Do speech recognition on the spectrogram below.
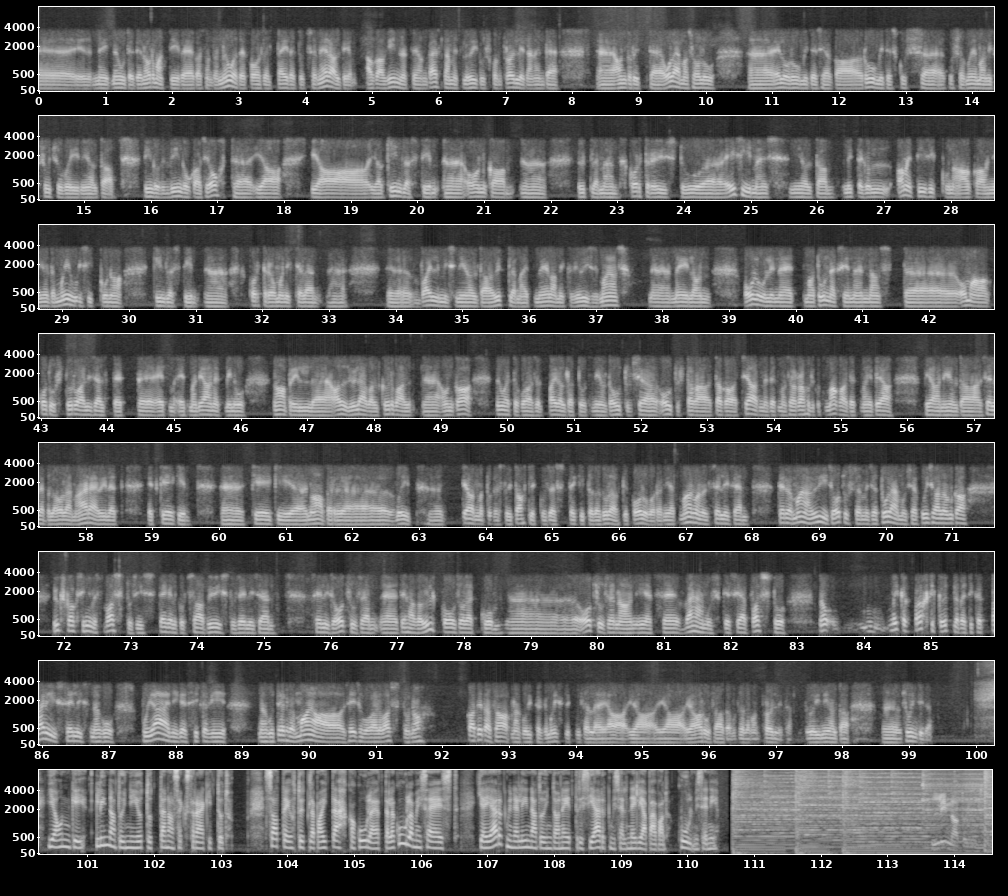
neid nõudeid ja normatiive ja kas nad on nõuete kohaselt täidetud, see on eraldi, aga kindlasti on Päästeametil õigus kontrollida nende äh, andurite olemasolu äh, eluruumides ja ka ruumides, kus, kus on võimalik suitsu või nii-öelda vingu, vingugaasi oht ja, ja, ja kindlasti äh, on ka äh, ütleme, korteriühistu äh, esimees nii-öelda, mitte küll ametiisikuna, aga nii-öelda mõjuisikuna kindlasti korteriomanikele valmis nii-öelda ütlema, et me elame ikkagi ühises majas. meil on oluline, et ma tunneksin ennast oma kodus turvaliselt, et, et, et ma tean, et minu äh, naabril äh, all, üleval, kõrval äh, on ka nõuetekohaselt paigaldatud nii-öelda ohutus ja ohutust taga, tagavad seadmed, et ma saan rahulikult magada, et ma ei pea, pea nii-öelda selle peale olema ärevil, et, et keegi, äh, keegi naaber võib teadmatusest või tahtlikkusest tekitada tulemusliku olukorra, nii et ma arvan, et sellise terve maja ühise otsustamise tulemus ja kui seal on ka üks-kaks inimest vastu, siis tegelikult saab ühistu sellise sellise otsuse eh, teha ka üldkoosoleku öö, eh, otsusena, nii et see vähemus, kes jääb vastu, no ma ikka, praktika ütleb, et ikka päris sellist nagu pujääni, kes ikkagi nagu terve maja seisukohale vastu, noh, ka teda saab nagu ikkagi mõistlikkusele ja, ja, ja, ja arusaadavusele kontrollida või nii-öelda eh, sundida. Ja ongi Linnatunni jutud tänaseks räägitud. Saatejuht ütleb aitäh ka kuulajatele kuulamise eest ja järgmine Linnatund on eetris järgmisel neljapäeval, kuulmiseni. linnatund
